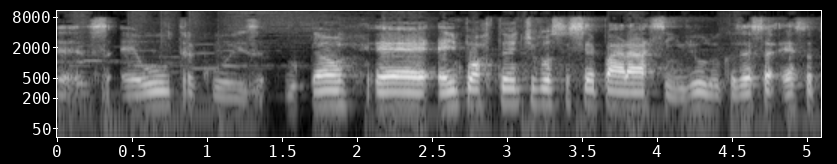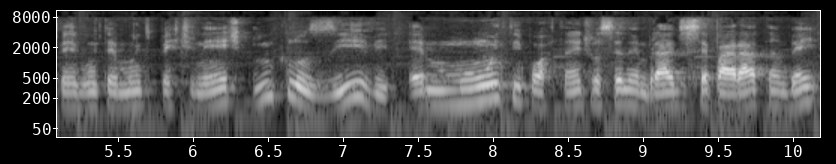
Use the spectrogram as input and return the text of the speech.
é, é outra coisa. Então, é, é, importante você separar assim, viu, Lucas? Essa, essa pergunta é muito pertinente. Inclusive, é muito importante você lembrar de separar também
